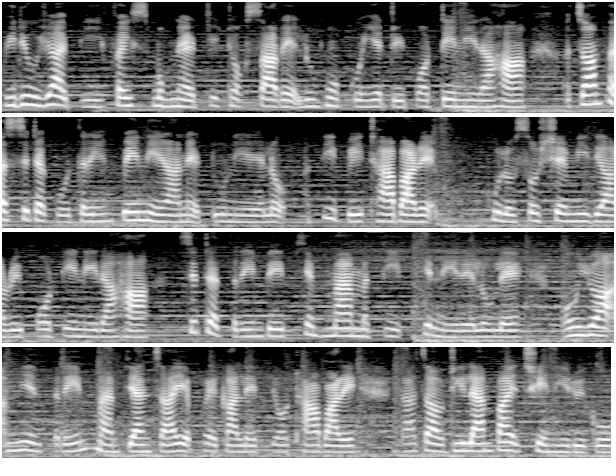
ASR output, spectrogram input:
ဗီဒီယိုရိုက်ပြီး Facebook နဲ့ TikTok စတဲ့လူမှုကွန်ရက်တွေပေါ်တင်နေတာဟာအကြမ်းဖက်စစ်တပ်ကိုသတင်းပေးနေတာနဲ့တူနေတယ်လို့အသိပေးထားပါတယ်။ခုလို social media report တင်နေတာဟာ စစ်တပ်သတင်းပေးဖြစ်မှန်းမသိဖြစ်နေတယ်လို့လည်းမုံရွာအမြင့်သတင်းမှန်ပြန်ကြားရဲ့အဖွဲ့ကလည်းပြောထားပါတယ်။ဒါကြောင့်ဒီလမ်းပိုက်အခြေအနေတွေကို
